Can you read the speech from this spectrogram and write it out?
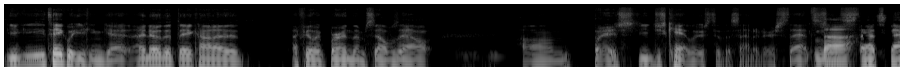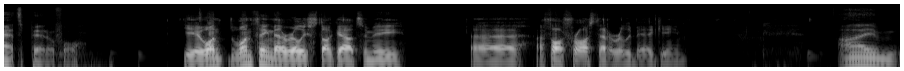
you, you take what you can get. I know that they kind of I feel like burned themselves out. Um, but it's you just can't lose to the Senators. That's Nah. just- that's that's pitiful. yeah. One one thing that really stuck out to me. Uh, I thought Frost had a really bad game. I'm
